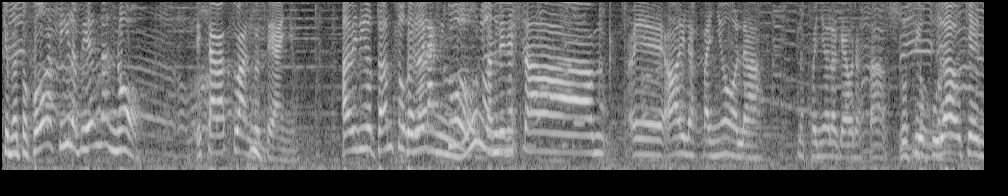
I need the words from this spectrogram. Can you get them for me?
que me tocó así la pierna, no. Estaba actuando ese año. Ha venido tanto Pero él actuó. ninguno, También ni- estaba, eh, ay, la española, la española que ahora está. Rocío Jurado, ¿quién?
